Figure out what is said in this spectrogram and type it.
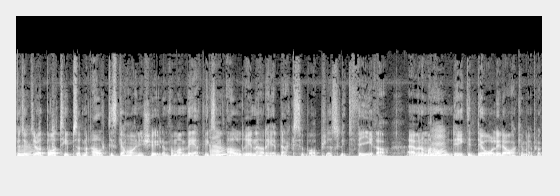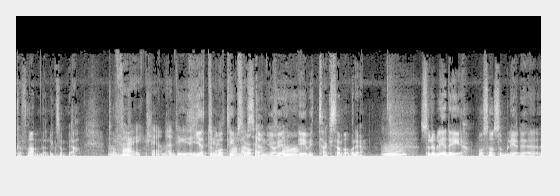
Jag tyckte det var ett bra tips att man alltid ska ha en i kylen för man vet liksom ja. aldrig när det är dags att bara plötsligt fira. Även om man Nej. har en riktigt dålig dag kan man plocka fram den. Liksom. Ja, Verkligen, jag tycker det är Jättebra tips Håkan, jag är ja. evigt tacksam över det. Mm. Så det blir det och sen så blir det,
